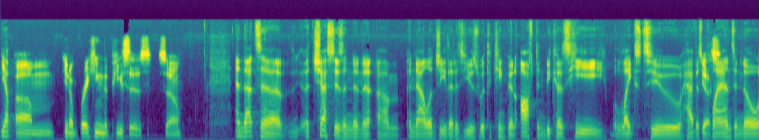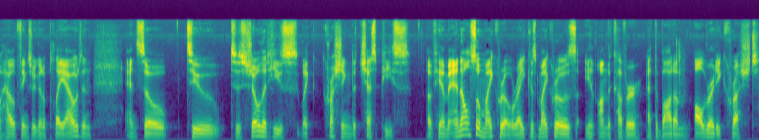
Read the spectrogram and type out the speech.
Yep. Um, you know, breaking the pieces. So And that's a, a chess is an, an um, analogy that is used with the kingpin often because he likes to have his Yes. plans and know how things are going to play out, and and so to to show that he's like crushing the chess piece of him, and also Micro, right? Because Micro's in, on the cover at the bottom, already crushed.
